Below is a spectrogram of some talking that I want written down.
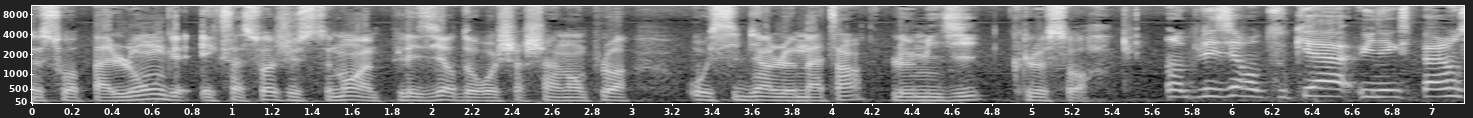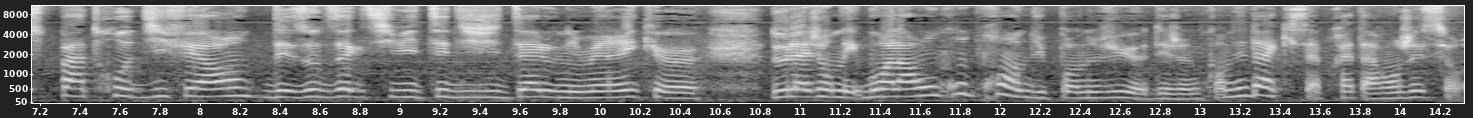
ne soit pas longue et que ça soit justement un plaisir de rechercher un emploi aussi bien le matin, le midi que le soir un plaisir en tout cas, une expérience pas trop différente des autres activités digitales ou numériques euh, de la journée. Bon alors on comprend du point de vue des jeunes candidats qui s'apprêtent à, rentrer sur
